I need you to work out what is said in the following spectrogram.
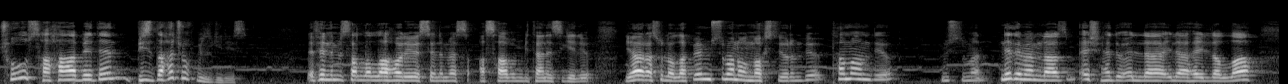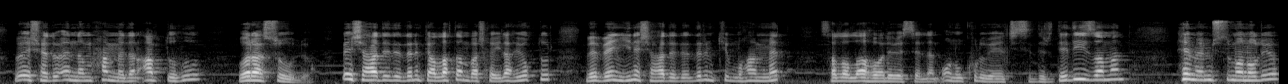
çoğu sahabeden biz daha çok bilgiliyiz. Efendimiz sallallahu aleyhi ve selleme ashabın bir tanesi geliyor. Ya Resulallah ben Müslüman olmak istiyorum diyor. Tamam diyor. Müslüman. Ne demem lazım? Eşhedü en la ilahe illallah ve eşhedü enne Muhammeden abduhu ve rasulü. Ben şehadet ederim ki Allah'tan başka ilah yoktur ve ben yine şehadet ederim ki Muhammed sallallahu aleyhi ve sellem onun kulu ve elçisidir dediği zaman hemen Müslüman oluyor.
